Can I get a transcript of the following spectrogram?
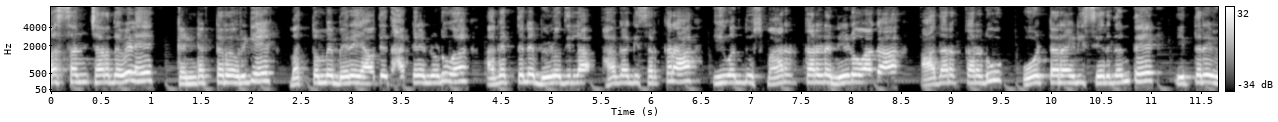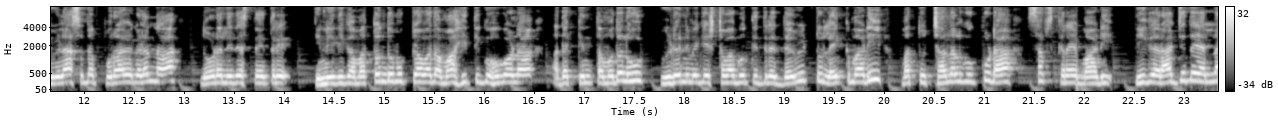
ಬಸ್ ಸಂಚಾರದ ವೇಳೆ ಕಂಡಕ್ಟರ್ ಅವರಿಗೆ ಮತ್ತೊಮ್ಮೆ ಬೇರೆ ಯಾವುದೇ ದಾಖಲೆ ನೋಡುವ ಅಗತ್ಯನೇ ಬೀಳೋದಿಲ್ಲ. ಹಾಗಾಗಿ ಸರ್ಕಾರ ಈ ಒಂದು ಸ್ಮಾರ್ಟ್ ಕಾರ್ಡ್ ನೀಡುವಾಗ Aadhaar card, voter I D ಸೇರಿದಂತೆ ಇತರೆ ವಿಳಾಸದ ಪುರಾವೆಗಳನ್ನು ನೋಡಲಿದೆ ಸ್ನೇಹಿತರೆ. ಇನ್ನಿದೀಗ ಮತ್ತೊಂದು ಮುಖ್ಯವಾದ ಮಾಹಿತಿಗೂ ಹೋಗೋಣ. ಅದಕ್ಕಿಂತ ಮೊದಲು ವಿಡಿಯೋ ನಿಮಗೆ ಇಷ್ಟವಾಗುತ್ತಿದ್ರೆ ದಯವಿಟ್ಟು ಲೈಕ್ ಮಾಡಿ ಮತ್ತು ಚಾನಲ್ಗೂ ಕೂಡ ಸಬ್ಸ್ಕ್ರೈಬ್ ಮಾಡಿ. ಈಗ ರಾಜ್ಯದ ಎಲ್ಲ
